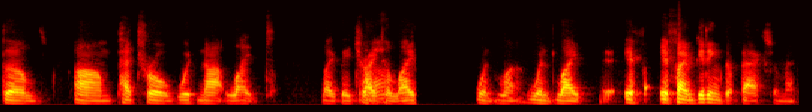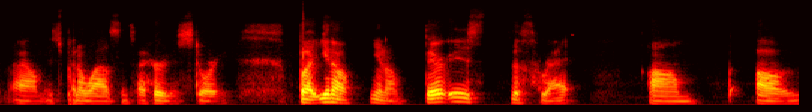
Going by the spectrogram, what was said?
the um, petrol would not light. Like they tried wow. to light wouldn't wouldn't like if if I'm getting the facts from it. Um, it's been a while since I heard his story, but you know, you know, there is the threat um, of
